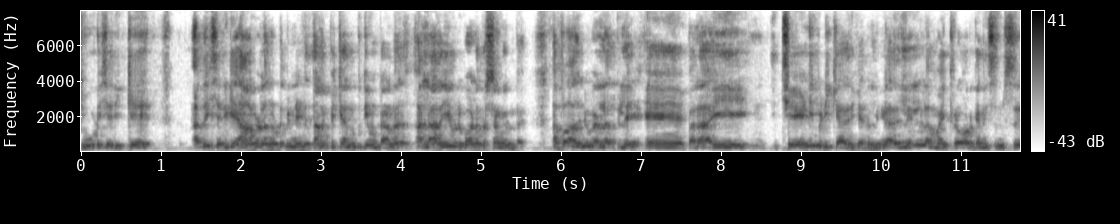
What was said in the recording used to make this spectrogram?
ചൂട് ശരിക്ക് അത് ശരിക്കും ആ വെള്ളം കൊണ്ട് പിന്നീട് തണുപ്പിക്കാൻ ബുദ്ധിമുട്ടാണ്. അല്ലാതെയും ഒരുപാട് പ്രശ്നങ്ങളുണ്ട്. അപ്പോൾ അതിന് വെള്ളത്തിൽ പല ഈ ചേണി പിടിക്കാതിരിക്കാൻ അല്ലെങ്കിൽ അതിലുള്ള മൈക്രോ ഓർഗാനിസംസ്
